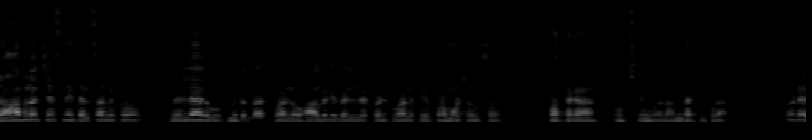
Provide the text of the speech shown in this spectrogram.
జాబులు వచ్చేసినాయి తెలుసా మీకు? వెళ్ళారు మిథున రాశి వాళ్ళు. ఆల్రెడీ వెళ్ళినటువంటి వాళ్ళకి ప్రమోషన్స్ కొత్తగా వచ్చినాయి వాళ్ళందరికీ కూడా. అంటే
